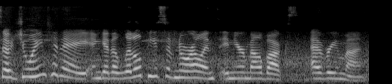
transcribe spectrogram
So join today and get a little piece of New Orleans in your mailbox every month.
